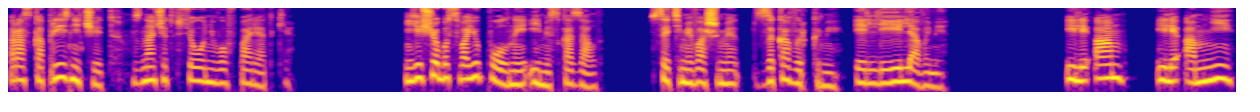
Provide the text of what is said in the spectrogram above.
Раз капризничает, значит, все у него в порядке. Еще бы свое полное имя сказал, с этими вашими заковырками, Элли и Лявыми. Или Ам, или Амни.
